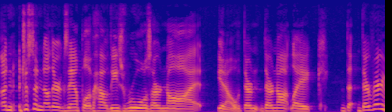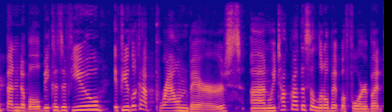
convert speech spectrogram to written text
an, just another example of how these rules are not, you know, they're they're not like they're very bendable because if you if you look at brown bears, and we talked about this a little bit before, but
